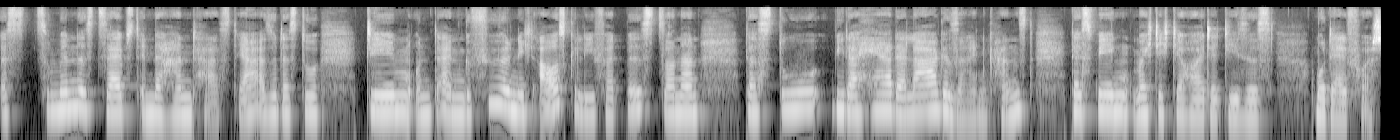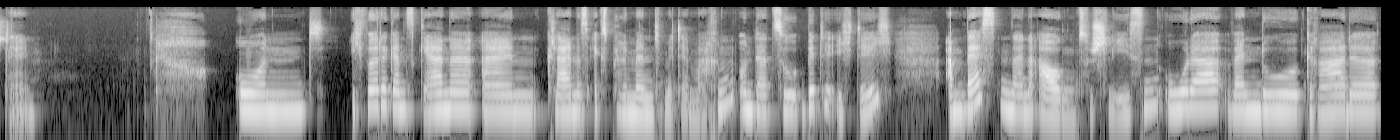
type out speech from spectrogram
es zumindest selbst in der Hand hast, ja, also dass du dem und deinen Gefühlen nicht ausgeliefert bist, sondern dass du wieder Herr der Lage sein kannst. Deswegen möchte ich dir heute dieses Modell vorstellen. Und ich würde ganz gerne ein kleines Experiment mit dir machen und dazu bitte ich dich, am besten deine Augen zu schließen oder wenn du gerade,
